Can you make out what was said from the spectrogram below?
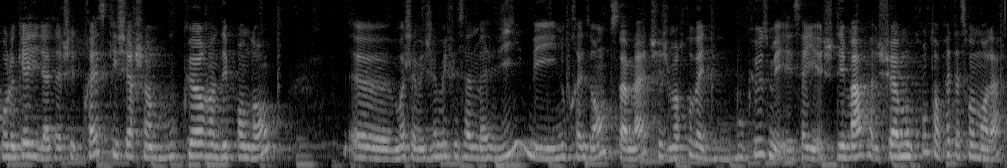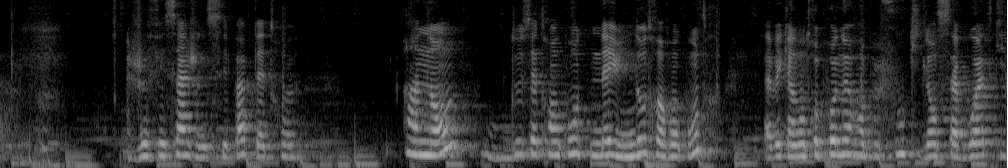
pour lequel il est attaché de presse, qui cherche un booker indépendant. Euh, moi, j'avais jamais fait ça de ma vie, mais il nous présente, ça match, et je me retrouve à être bookeuse. Mais ça y est, je démarre, je suis à mon compte en fait à ce moment-là. Je fais ça, je ne sais pas, peut-être un an. De cette rencontre naît une autre rencontre avec un entrepreneur un peu fou qui lance sa boîte, qui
